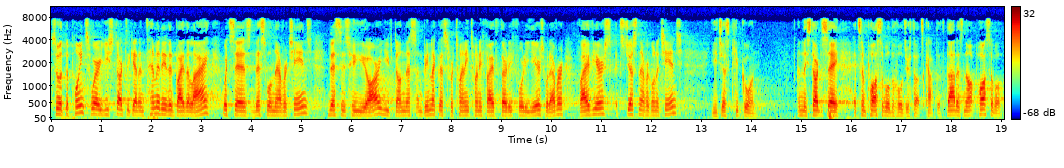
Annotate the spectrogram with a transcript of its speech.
So at the points where you start to get intimidated by the lie, which says, this will never change, this is who you are, you've done this and been like this for 20, 25, 30, 40 years, whatever, five years, it's just never going to change You just keep going. And they start to say, it's impossible to hold your thoughts captive. That is not possible.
